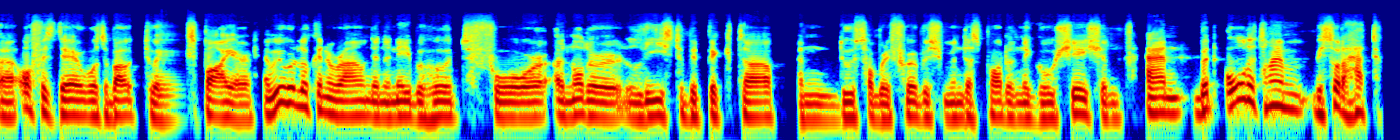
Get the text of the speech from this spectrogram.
uh, office there was about to expire. And we were looking around in the neighborhood for another lease to be picked up and do some refurbishment as part of negotiation. And but all the time we sort of had to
